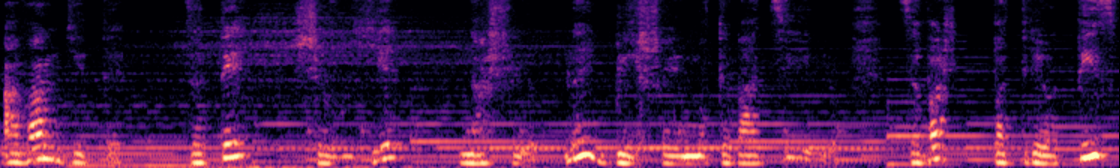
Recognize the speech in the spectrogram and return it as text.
а вам, діти, за те, що ви є нашою найбільшою мотивацією, за ваш патріотизм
